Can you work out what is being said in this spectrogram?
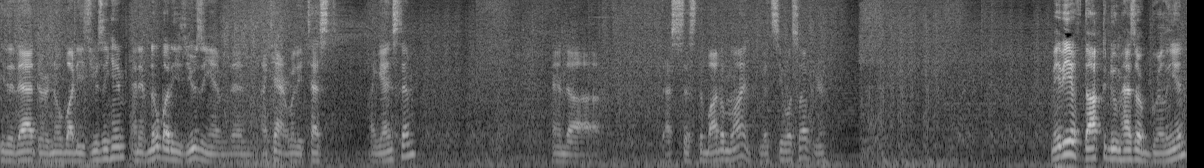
Either that or nobody's using him. And if nobody's using him, then I can't really test against him. And uh, that's just the bottom line. Let's see what's up here. Maybe if Doctor Doom has a brilliant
